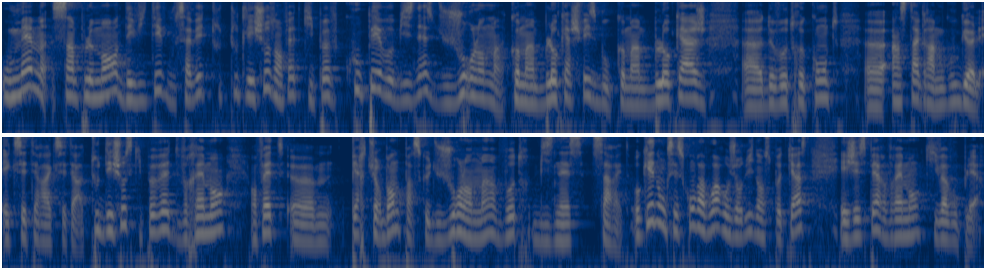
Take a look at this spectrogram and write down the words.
ou même simplement d'éviter, vous savez, toutes les choses en fait qui peuvent couper vos business du jour au lendemain, comme un blocage Facebook, comme un blocage euh, de votre compte euh, Instagram, Google, etc., etc. Toutes des choses qui peuvent être vraiment en fait perturbantes parce que du jour au lendemain, votre business s'arrête. Ok, donc c'est ce qu'on va voir aujourd'hui dans ce podcast et j'espère vraiment qu'il va vous plaire.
